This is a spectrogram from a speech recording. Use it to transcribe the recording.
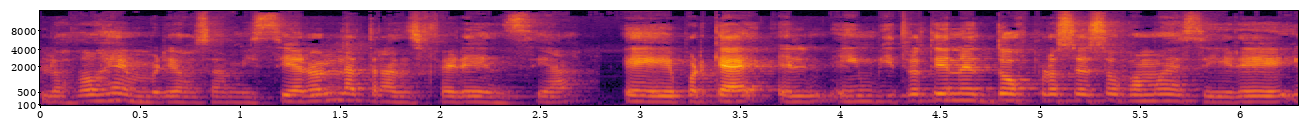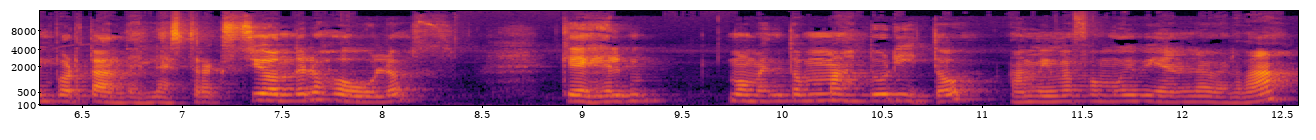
los dos embrios, o sea, me hicieron la transferencia, eh, porque el in vitro tiene dos procesos, vamos a decir, eh, importantes. La extracción de los óvulos, que es el momento más durito, a mí me fue muy bien, la verdad.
